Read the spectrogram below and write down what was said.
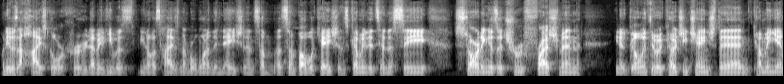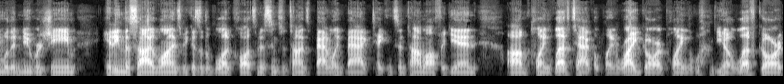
when he was a high school recruit. I mean, he was, you know, as high as number one in the nation in some some publications, coming to Tennessee, starting as a true freshman, you know, going through a coaching change then, coming in with a new regime, hitting the sidelines because of the blood clots, missing some times, battling back, taking some time off again um, playing left tackle, playing right guard, playing you know left guard,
